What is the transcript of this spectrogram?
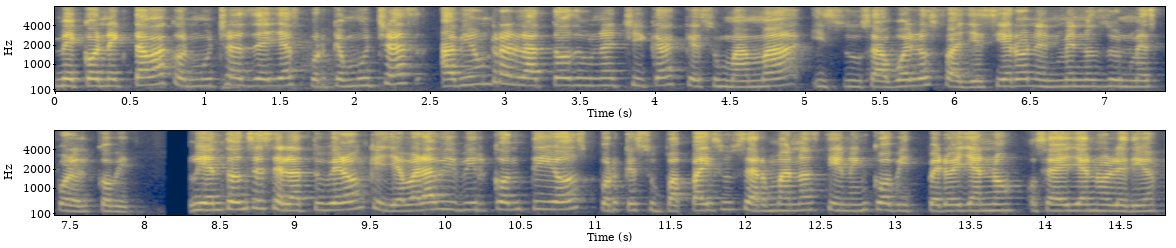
me conectaba con muchas de ellas porque muchas, había un relato de una chica que su mamá y sus abuelos fallecieron en menos de un mes por el COVID. Y entonces se la tuvieron que llevar a vivir con tíos porque su papá y sus hermanas tienen COVID, pero ella no, o sea, ella no le dio.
